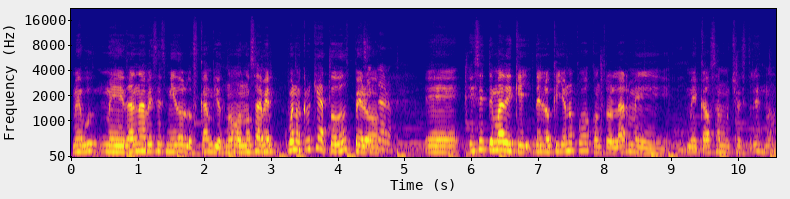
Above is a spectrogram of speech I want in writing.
me, me dan a veces miedo los cambios, ¿no? O no saber, bueno, creo que a todos, pero sí, claro. eh, ese tema de, que, de lo que yo no puedo controlar me, me causa mucho estrés, ¿no?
